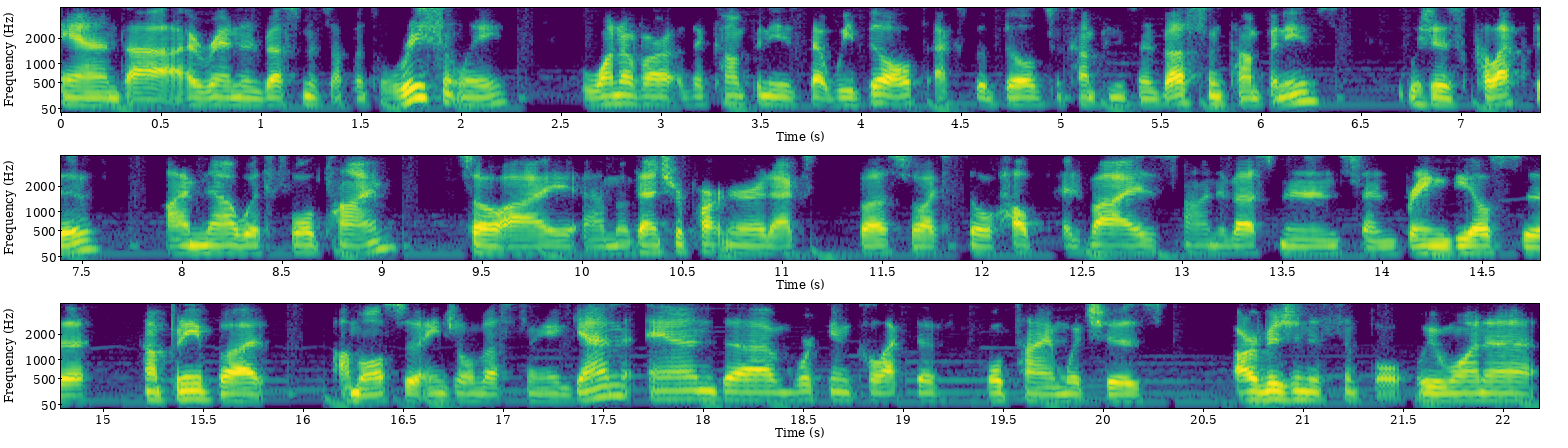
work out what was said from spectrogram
And uh, I ran investments up until recently one of our the companies that we built, Expa builds companies and invests in companies, which is Collective. I'm now with full time. So I am a venture partner at Expa. So I still help advise on investments and bring deals to the company, but I'm also angel investing again and uh, working in Collective full time, which is our vision is simple. We want to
